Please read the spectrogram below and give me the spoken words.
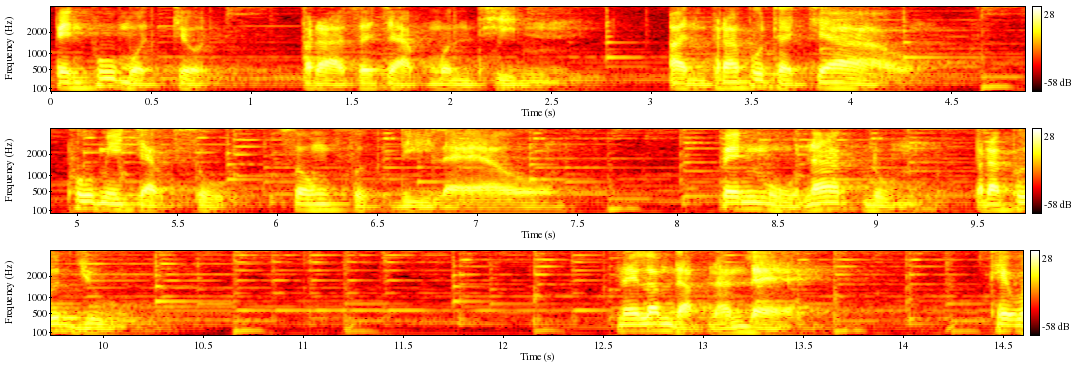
เป็นผู้หมดจดปราศจากมนทิน อันพระพุทธเจ้า ผู้มีจักสุทรงฝึกดีแล้ว เป็นหมู่นาคหนุ่มประพฤติอยู่ ในลำดับนั้นแหละ เทว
